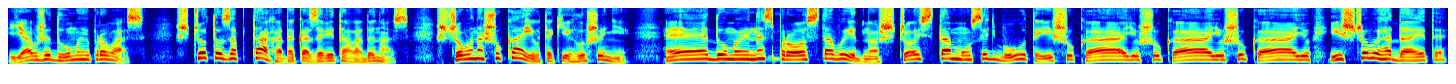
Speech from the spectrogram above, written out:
Я вже думаю про вас. Що то за птаха така завітала до нас? Що вона шукає у такій глушині? Е, думаю, неспроста видно, щось там мусить бути. І шукаю, шукаю, шукаю. І що ви гадаєте?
